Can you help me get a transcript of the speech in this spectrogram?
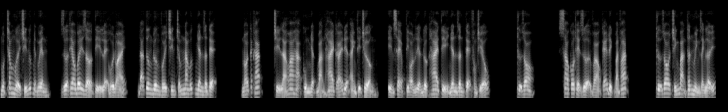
một trăm mười chín nước Nhật nguyên, dựa theo bây giờ tỷ lệ hối đoái, đã tương đương với 9 năm ức nhân dân tệ. Nói cách khác, chỉ là Hoa Hạ cùng Nhật Bản hai cái điện ảnh thị trường, Inception liền được hai tỷ nhân dân tệ phòng chiếu. Tự do. Sao có thể dựa vào kẻ địch ban phát? Tự do chính bản thân mình giành lấy.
